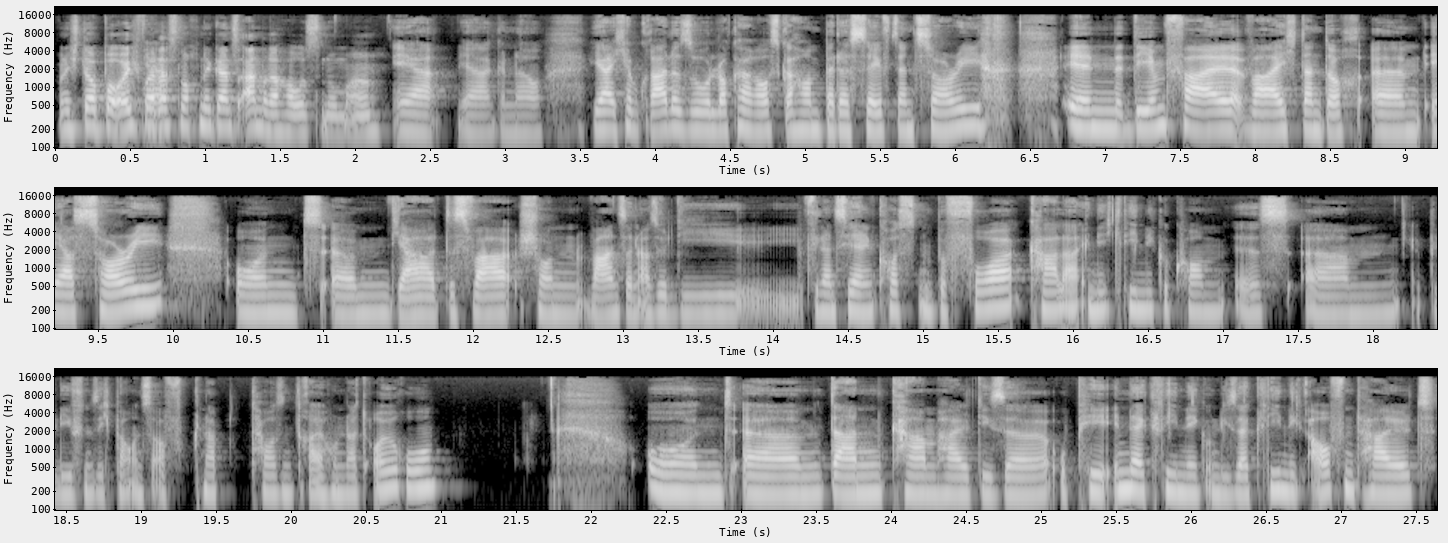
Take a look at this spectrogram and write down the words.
Und ich glaube, bei euch war ja. das noch eine ganz andere Hausnummer. Ja, ja, genau. Ja, ich habe gerade so locker rausgehauen, better safe than sorry. In dem Fall war ich dann doch ähm, eher sorry. Und ähm, ja, das war schon Wahnsinn. Also die finanziellen Kosten, bevor Carla in die Klinik gekommen ist, ähm, beliefen sich bei uns auf knapp 1300 Euro. Und ähm, dann kam halt diese OP in der Klinik und dieser Klinikaufenthalt.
